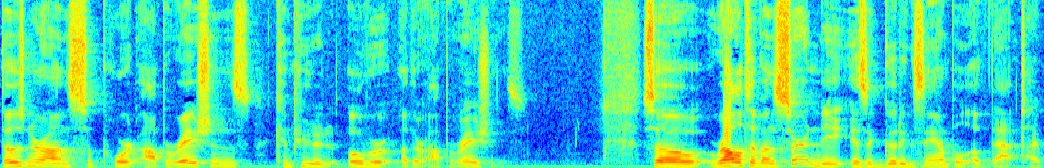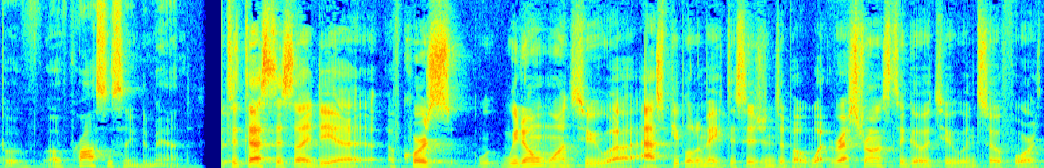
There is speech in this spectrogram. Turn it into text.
those neurons support operations computed over other operations. So relative uncertainty is a good example of that type of, of processing demand. To test this idea, of course, we don't want to uh, ask people to make decisions about what restaurants to go to and so forth,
